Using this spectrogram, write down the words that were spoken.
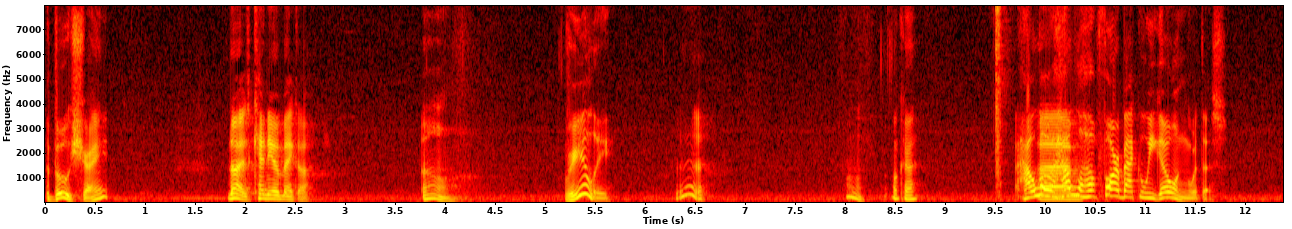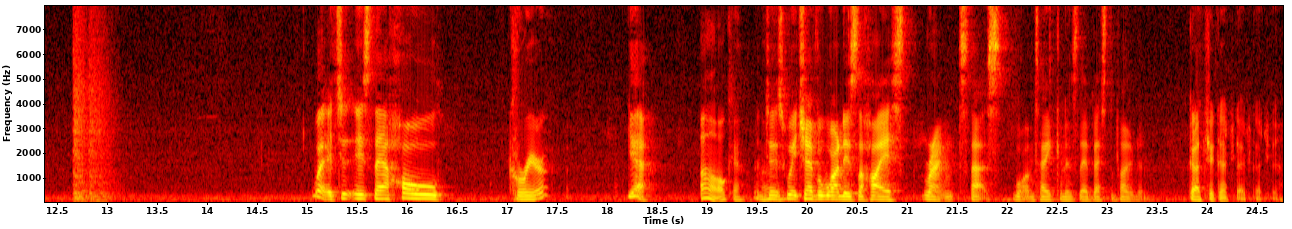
The Bush, right? No, it's Kenny Omega. Oh. Really? Yeah. Okay. How, low, Um, how how far back are we going with this? Well, it's, it's their whole. Career? Yeah. Oh, okay. Just whichever one is the highest ranked, that's what I'm taking as their best opponent. Gotcha, gotcha, gotcha, gotcha.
